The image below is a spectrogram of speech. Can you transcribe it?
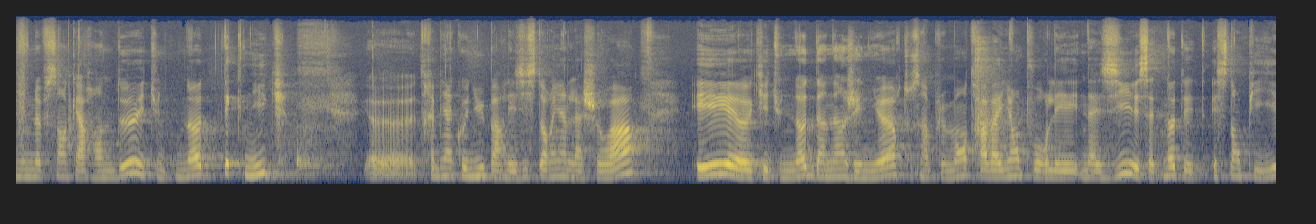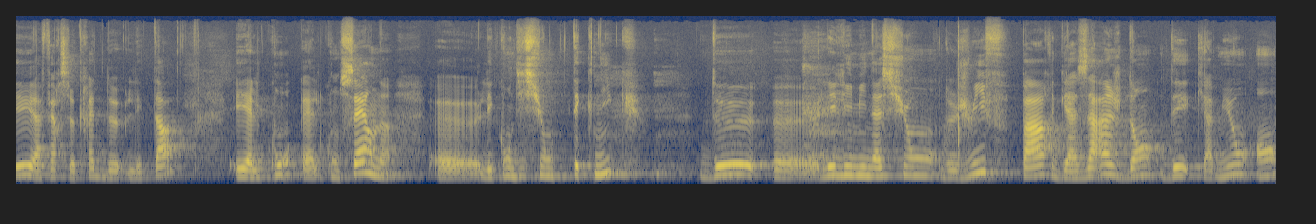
1942 est une note technique, très bien connue par les historiens de la Shoah, et euh, qui est une note d'un ingénieur tout simplement travaillant pour les nazis. Et cette note est estampillée Affaires secrètes de l'État et elle, concerne euh, les conditions techniques de euh, l'élimination de juifs par gazage dans des camions en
